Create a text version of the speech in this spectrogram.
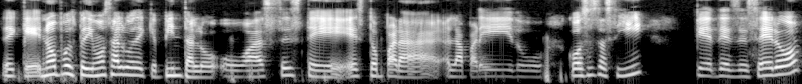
de que, no, pues pedimos algo de que píntalo, o haz este, esto para la pared, o cosas así, que desde cero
